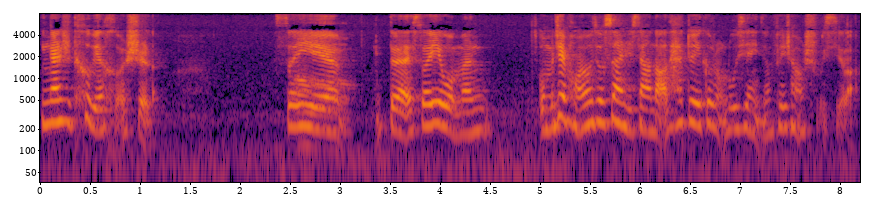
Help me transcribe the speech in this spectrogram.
应该是特别合适的。所以，哦对，所以我们我们这朋友就算是向导，他对各种路线已经非常熟悉了，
